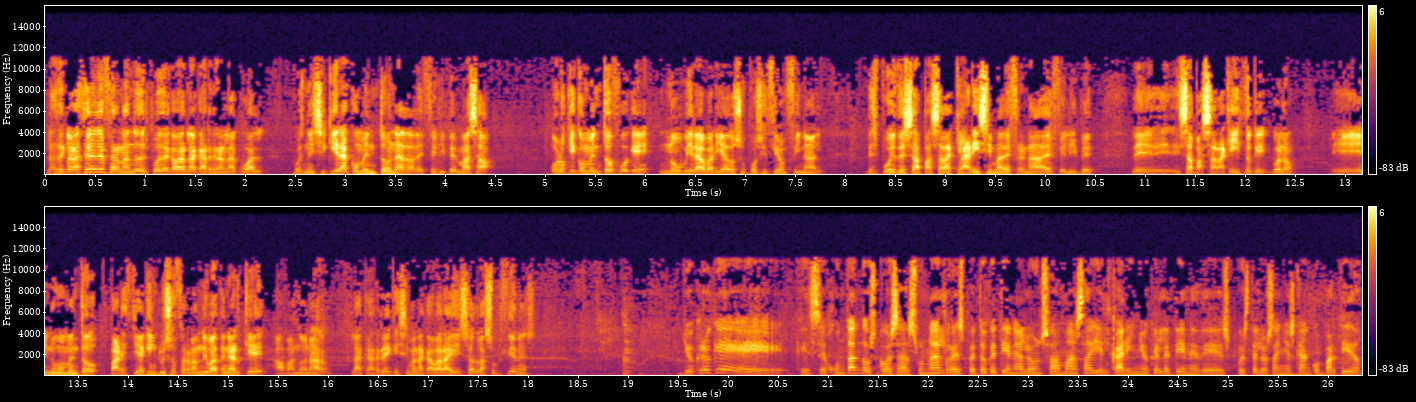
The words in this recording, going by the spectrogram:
las declaraciones de Fernando después de acabar la carrera en la cual pues ni siquiera comentó nada de Felipe Massa, o lo que comentó fue que no hubiera variado su posición final después de esa pasada clarísima de frenada de Felipe, de esa pasada que hizo que, bueno, eh, en un momento parecía que incluso Fernando iba a tener que abandonar la carrera y que se iban a acabar ahí, son las opciones. Yo creo que, se juntan dos cosas. Una, el respeto que tiene Alonso a Massa y el cariño que le tiene después de los años que han compartido.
